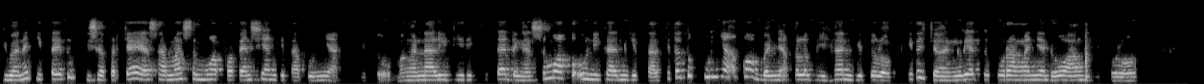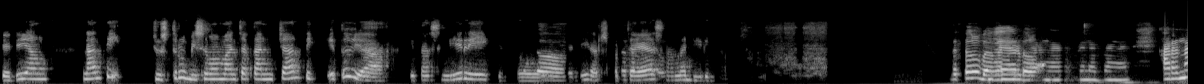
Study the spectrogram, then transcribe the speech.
gimana kita itu bisa percaya sama semua potensi yang kita punya gitu. Mengenali diri kita dengan semua keunikan kita. Kita tuh punya kok banyak kelebihan gitu loh. Kita jangan lihat kekurangannya doang gitu loh. Jadi yang nanti justru bisa memancarkan cantik itu ya kita sendiri gitu. Betul. Jadi harus percaya betul. sama diri kamu sendiri. Betul banget, betul. banget, benar banget. Karena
